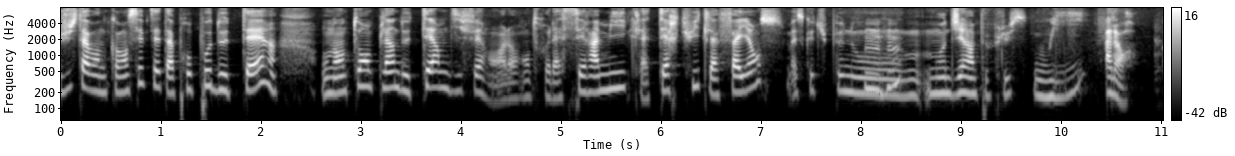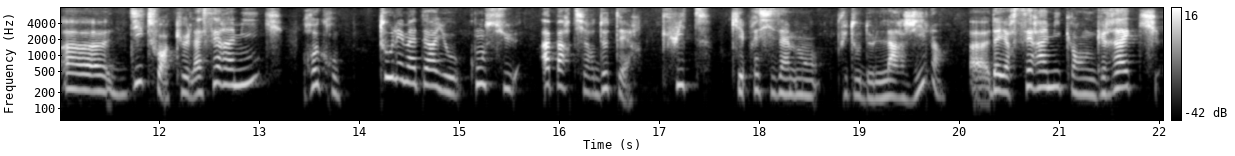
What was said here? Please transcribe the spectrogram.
juste avant de commencer, peut-être à propos de terre, on entend plein de termes différents. Alors, entre la céramique, la terre cuite, la faïence, est-ce que tu peux nous m'en dire un peu plus? Oui. Alors, euh, dis-toi que la céramique regroupe tous les matériaux conçus à partir de terre cuite, qui est précisément plutôt de l'argile. Euh, d'ailleurs, céramique en grec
